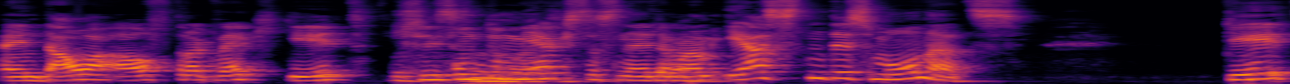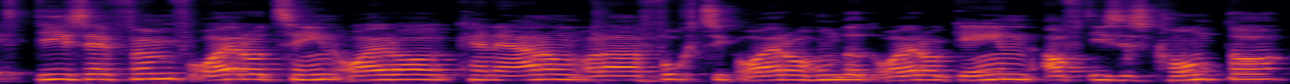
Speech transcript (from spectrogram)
ein Dauerauftrag weggeht und du merkst das nicht. Ja. Aber am ersten des Monats geht diese 5 Euro, 10 Euro, keine Ahnung, oder 50 Euro, 100 Euro gehen auf dieses Konto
